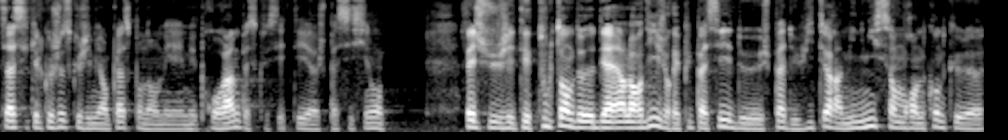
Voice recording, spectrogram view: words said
ça, c'est quelque chose que j'ai mis en place pendant mes, mes programmes, parce que c'était, euh, je passais sinon. En fait, j'étais tout le temps de- derrière l'ordi, j'aurais pu passer de, je sais pas, de 8h à minuit sans me rendre compte que le,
